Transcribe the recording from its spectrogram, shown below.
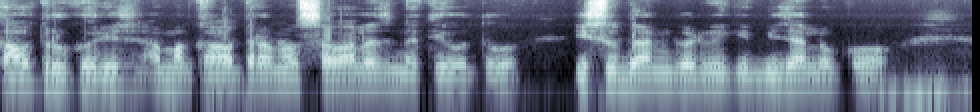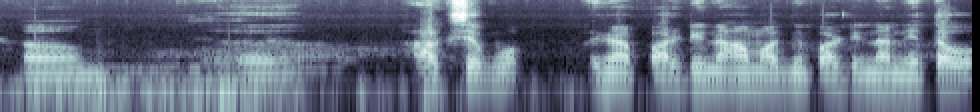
કાવતરું કર્યું છે. આમાં કાવતરાનો સવાલ જ નથી હોતો. ઈસુદાન ગઢવી કે બીજા લોકો આક્ષેપ એના પાર્ટીના, આમ આદમી પાર્ટીના નેતાઓ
